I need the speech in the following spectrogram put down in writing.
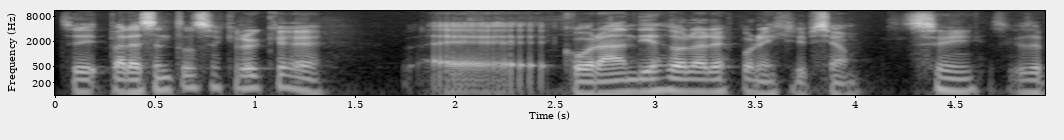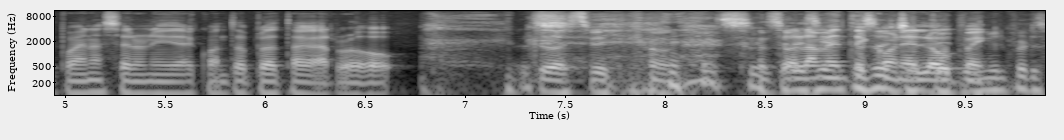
Sí, para ese entonces creo que eh, cobraban 10 dólares por inscripción. Sí. Así que se pueden hacer una idea de cuánta plata agarró CrossFit con- Sí, solamente con el 382 Open.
